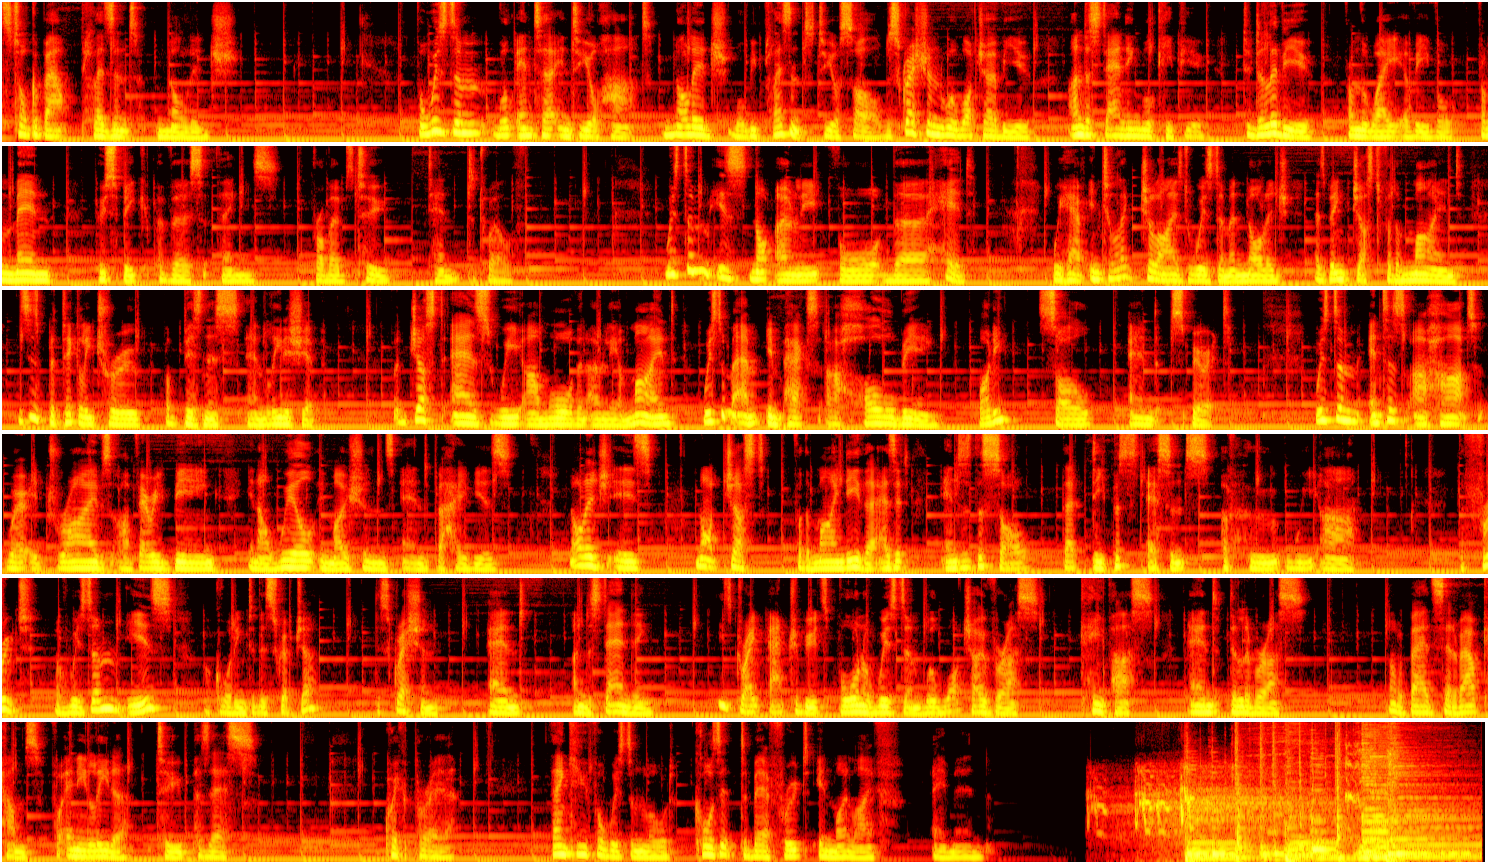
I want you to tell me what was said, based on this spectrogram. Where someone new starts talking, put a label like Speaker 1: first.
Speaker 1: let's talk about pleasant knowledge. For wisdom will enter into your heart, knowledge will be pleasant to your soul, discretion will watch over you, understanding will keep you, to deliver you from the way of evil, from men who speak perverse things. Proverbs 2 10 to 12. Wisdom is not only for the head. We have intellectualized wisdom and knowledge as being just for the mind. This is particularly true of business and leadership. But just as we are more than only a mind, wisdom impacts our whole being body, soul, and spirit. Wisdom enters our heart where it drives our very being in our will, emotions, and behaviors. Knowledge is not just for the mind either, as it enters the soul, that deepest essence of who we are. The fruit of wisdom is, according to the scripture, discretion and understanding. These great attributes born of wisdom will watch over us, keep us, and deliver us. Not a bad set of outcomes for any leader to possess. Quick prayer. Thank you for wisdom, Lord. Cause it to bear fruit in my life. Amen.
